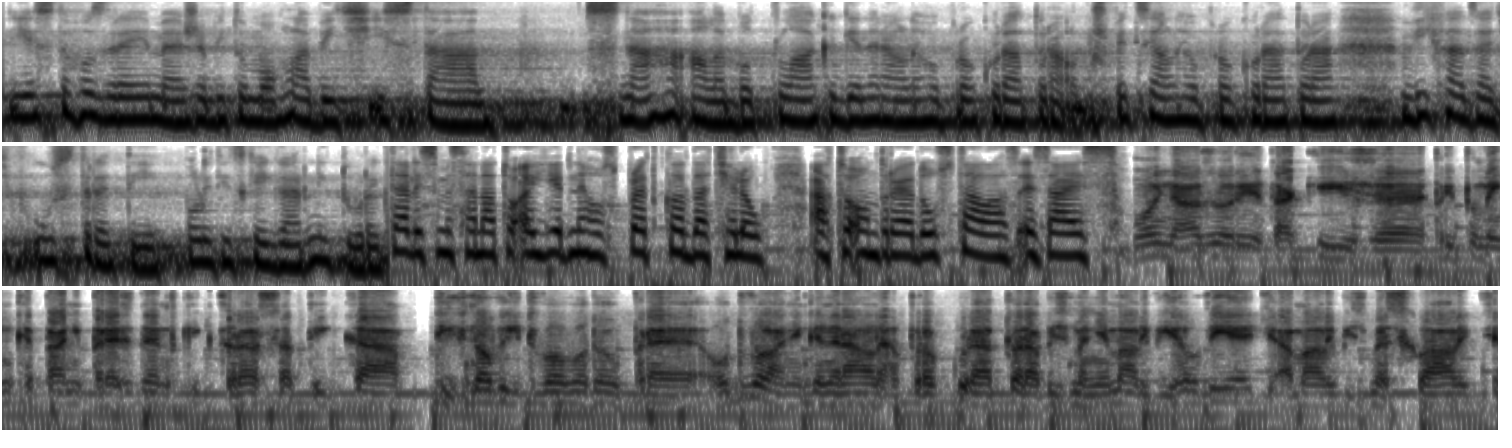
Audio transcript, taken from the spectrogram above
Je z toho zrejme, že by tu mohla byť istá snaha alebo tlak generálneho prokurátora alebo špeciálneho prokurátora vychádzať v ústrety politickej garnitúre. Dali sme sa na to aj jedného z predkladateľov, a to Ondreja Dostala z SAS. Môj názor je taký, že pripomienke pani prezidentky, ktorá sa týka tých nových dôvodov pre odvolanie generálneho prokurátora, by sme nemali vyhovieť a mali by sme schváliť e,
